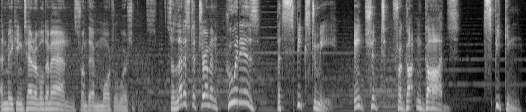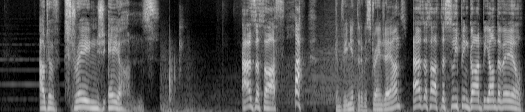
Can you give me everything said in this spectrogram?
and making terrible demands from their mortal worshippers. So let us determine who it is that speaks to me, ancient forgotten gods, speaking out of strange aeons. Azathoth. Ha! Convenient that it was strange aeons. Azathoth, the sleeping god beyond the veil,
